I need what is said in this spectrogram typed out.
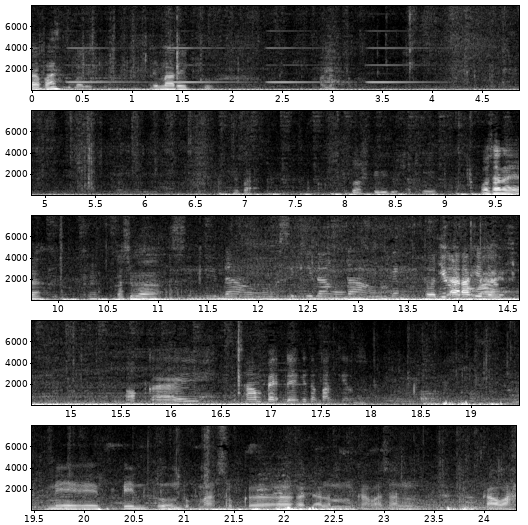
Berapa? 5000 ribu Ini pak Oh sana ya? Oke, Kasih pak Sikidang, Sikidang, dang. Tuh diarahin ya. Oke, sampai deh kita parkir. Ini pintu untuk masuk ke dalam kawasan kawah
